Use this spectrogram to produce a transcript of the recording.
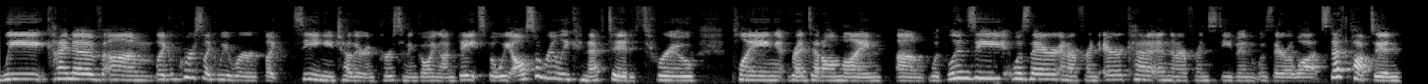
we kind of um, like, of course, like we were like seeing each other in person and going on dates, but we also really connected through playing Red Dead Online um, with Lindsay was there, and our friend Erica, and then our friend Steven was there a lot. Steph popped in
